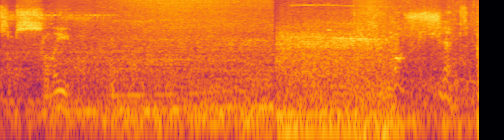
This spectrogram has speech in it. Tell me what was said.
Some sleep. Oh, shit!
